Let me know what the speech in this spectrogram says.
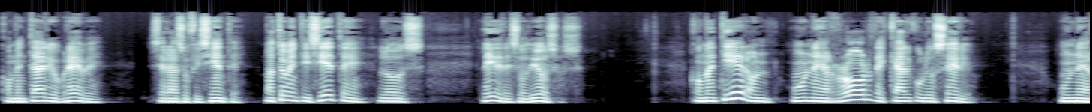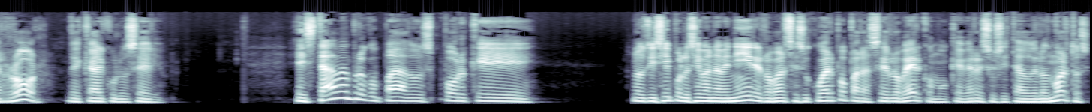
comentario breve, será suficiente. Mateo 27, los líderes odiosos cometieron un error de cálculo serio, un error de cálculo serio. Estaban preocupados porque los discípulos iban a venir y robarse su cuerpo para hacerlo ver como que había resucitado de los muertos.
